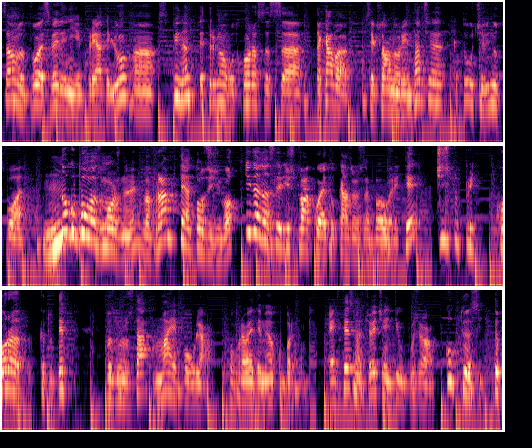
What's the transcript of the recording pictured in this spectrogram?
Само за твое сведение, приятелю, а, спинът е тръгнал от хора с а, такава сексуална ориентация, като очевидно твоята. Много по-възможно е в рамките на този живот ти да наследиш това, което казваш за българите, чисто при хора като теб възможността май е по-голяма. Поправете ме ако бъркам. Естествено, човече не ти го пожелавам. Колкото да си тъп,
